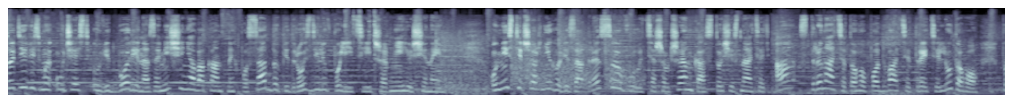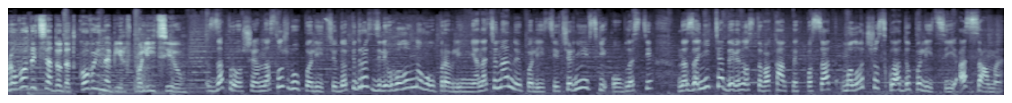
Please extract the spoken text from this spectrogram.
Тоді візьми участь у відборі на заміщення вакантних посад до підрозділів поліції Чернігівщини. У місті Чернігові за адресою вулиця Шевченка, 116А з 13 по 23 лютого проводиться додатковий набір в поліцію. Запрошуємо на службу в поліцію до підрозділів головного управління Національної поліції в Чернігівській області на заняття 90 вакантних посад молодшого складу поліції, а саме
